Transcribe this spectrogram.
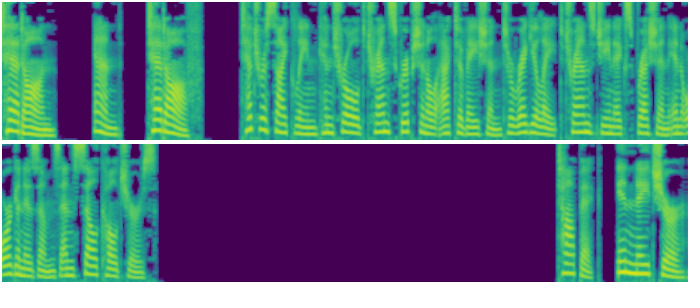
TET-on and TET-off tetracycline-controlled transcriptional activation to regulate transgene expression in organisms and cell cultures. In nature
